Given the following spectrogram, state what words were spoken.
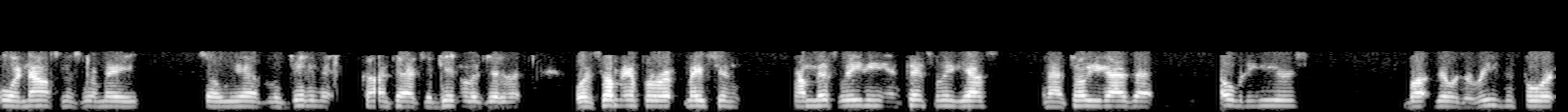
or announcements were made. So we have legitimate contacts or getting legitimate. When some information I'm misleading intentionally, yes, and I've told you guys that over the years, but there was a reason for it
